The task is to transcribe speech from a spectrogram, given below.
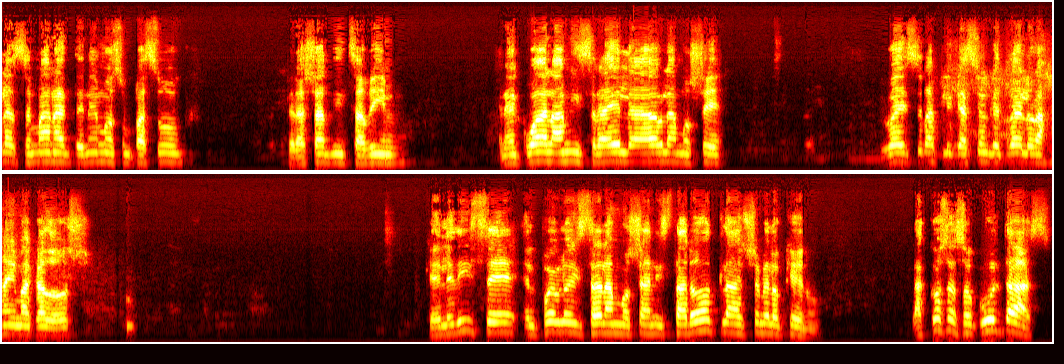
la semana tenemos un pasuk, Perashat Nitzavim, en el cual Am Israel le habla a Moshe. Y voy a decir la explicación que trae el Orahaim Akadosh, que le dice el pueblo de Israel a Moshe, Nistarot la Hashem. Las cosas ocultas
